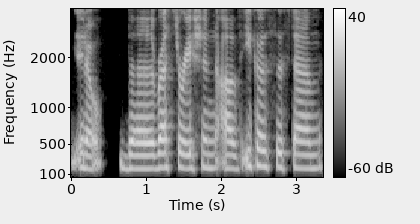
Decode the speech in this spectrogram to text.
you know, the restoration of ecosystem,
